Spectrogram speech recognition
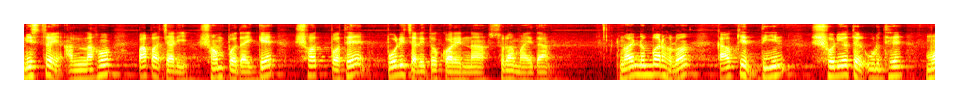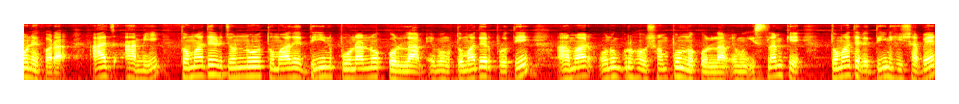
নিশ্চয়ই আল্লাহ পাপাচারী সম্প্রদায়কে সৎপথে পরিচালিত করেন না। সূরা মাইদা নয় নম্বর হলো কাউকে দিন শরীয়তের ঊর্ধ্বে মনে করা। আজ আমি তোমাদের জন্য তোমাদের দিন পূর্ণাঙ্গ করলাম এবং তোমাদের প্রতি আমার অনুগ্রহ সম্পূর্ণ করলাম এবং ইসলামকে তোমাদের দিন হিসাবে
